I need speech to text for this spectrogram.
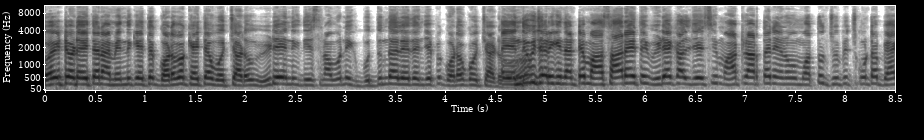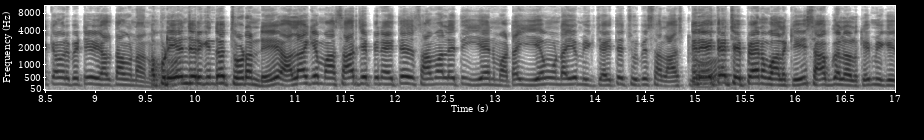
పోయేటోడైతే అయితే నా ఎందుకైతే గొడవకైతే వచ్చాడు. వీడియో ఎందుకు తీసినావు నీకు బుద్ధుందా లేదని చెప్పి గొడవకు వచ్చాడు ఎందుకు జరిగిందంటే మా సార్ అయితే వీడియో కాల్ చేసి మాట్లాడితే నేను మొత్తం చూపించుకుంటా బ్యాక్ కెమెరా పెట్టి వెళ్తా ఉన్నాను. అప్పుడు ఏం జరిగిందో చూడండి. అలాగే మా సార్ చెప్పిన అయితే సామాన్లు అయితే ఇయ్య అనమాట ఏమున్నాయో మీకు అయితే చూపిస్తా లాస్ట్ నేనైతే చెప్పాను వాళ్ళకి షాప్ గలకి మీకు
